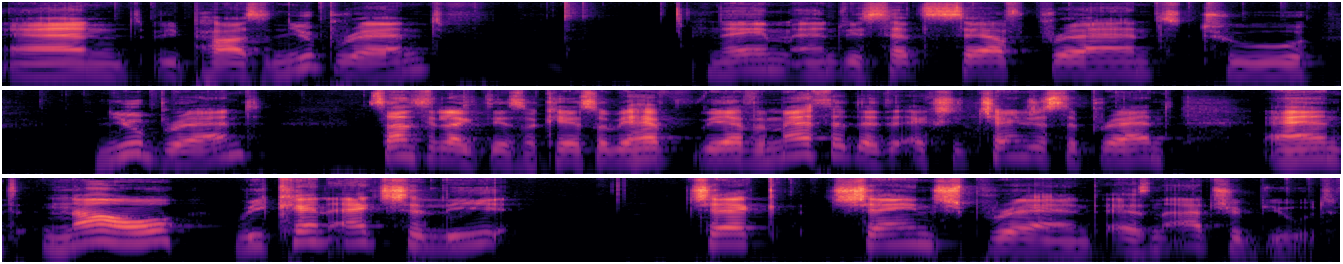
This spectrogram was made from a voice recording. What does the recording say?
And we pass a new brand name and we set self brand to new brand something like this okay so we have we have a method that actually changes the brand and now we can actually check change brand as an attribute.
